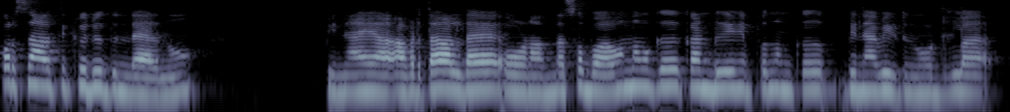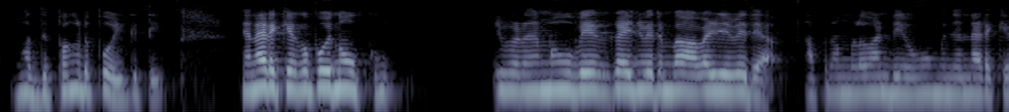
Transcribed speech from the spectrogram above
കുറച്ച് നാളത്തേക്ക് ഒരു ഇതുണ്ടായിരുന്നു. പിന്നെ അവിടുത്തെ ആളുടെ ഓണറിന്റെ സ്വഭാവം നമുക്ക് കണ്ടു കഴിഞ്ഞപ്പോൾ നമുക്ക് പിന്നെ ആ വീടിനോടുള്ള മതിപ്പം അങ്ങോട്ട് പോയി കിട്ടി. ഞാൻ ഇടയ്ക്കൊക്കെ പോയി നോക്കും. ഇവിടെ മൂവിയൊക്കെ കഴിഞ്ഞ് വരുമ്പോൾ ആ വഴി വരിക. അപ്പോൾ നമ്മൾ വണ്ടി പോകുമ്പോൾ ഞാൻ ഇടയ്ക്ക്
